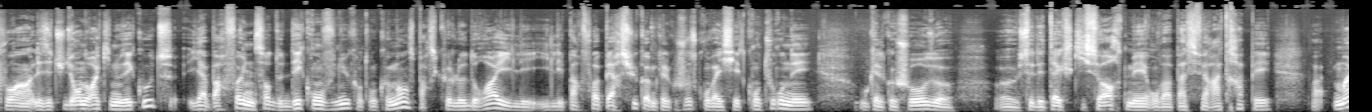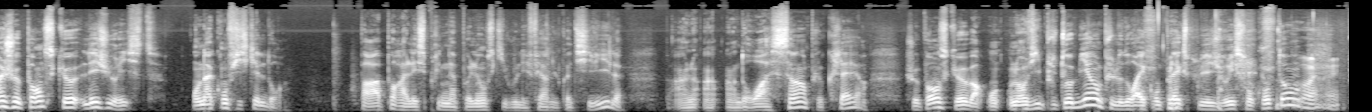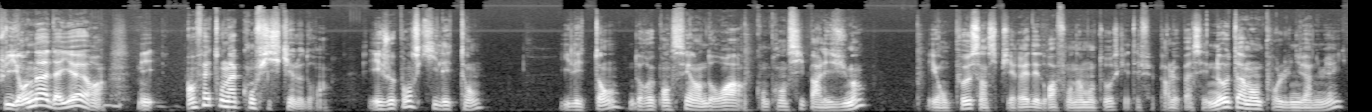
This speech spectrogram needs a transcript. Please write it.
pour les étudiants en droit qui nous écoutent, il y a parfois une sorte de déconvenu quand on commence, parce que le droit, il est, il est parfois perçu comme quelque chose qu'on va essayer de contourner, ou quelque chose, euh, euh, c'est des textes qui sortent, mais on va pas se faire attraper. Moi, je pense que les juristes, on a confisqué le droit. Par rapport à l'esprit de Napoléon, ce qu'il voulait faire du Code civil, un, droit simple, clair, je pense que bah, on, en vit plutôt bien. Plus le droit est complexe, plus les juristes sont contents. Plus il y en a d'ailleurs. Mais en fait, on a confisqué le droit. Et je pense qu'il est temps, il est temps de repenser un droit compréhensible par les humains, et on peut s'inspirer des droits fondamentaux, ce qui a été fait par le passé, notamment pour l'univers numérique,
